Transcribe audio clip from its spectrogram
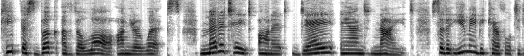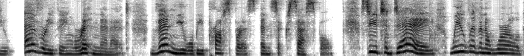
Keep this book of the law on your lips. Meditate on it day and night so that you may be careful to do everything written in it. Then you will be prosperous and successful. See, today we live in a world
